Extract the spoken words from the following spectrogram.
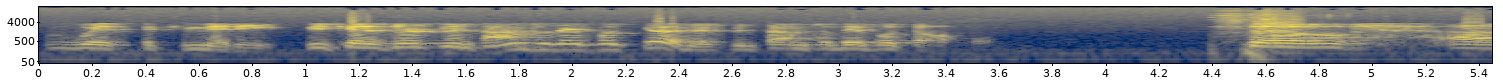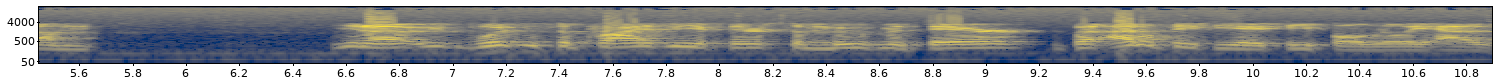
with the committee? Because there's been times where they've looked good, there's been times where they've looked awful. So, um, you know, it wouldn't surprise me if there's some movement there, but I don't think the AP poll really has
